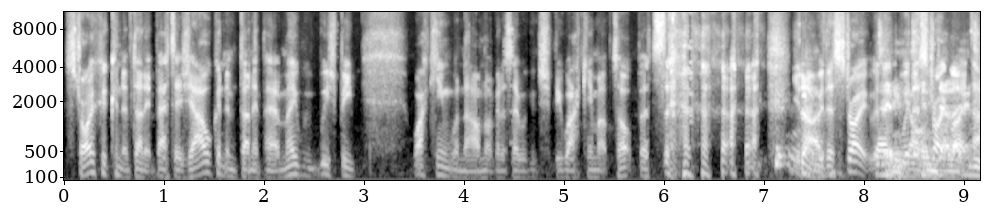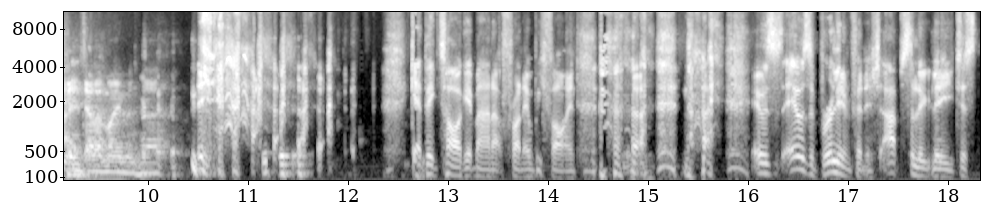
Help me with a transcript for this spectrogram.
striker couldn't have done it better. João couldn't have done it better. Maybe we should be whacking. Well, no, I'm not going to say we should be whacking him up top, but you know, with a strike, with, with a strike like that, moment there. Get a big target man up front, he'll be fine. no, it was it was a brilliant finish, absolutely just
